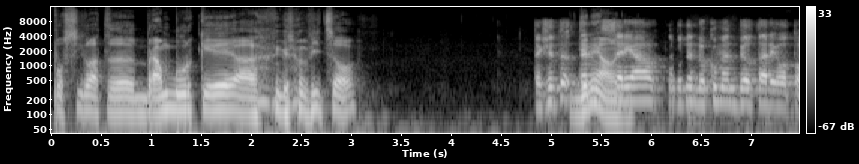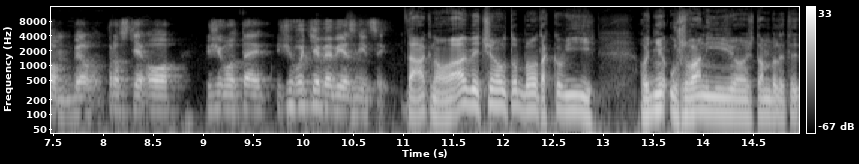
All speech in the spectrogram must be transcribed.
posílat eh, brambůrky a kdo ví co. Takže to, ten seriál, nebo ten dokument byl tady o tom, byl prostě o živote, životě ve věznici. Tak no, a většinou to bylo takový hodně uřvaný, že tam byly ty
